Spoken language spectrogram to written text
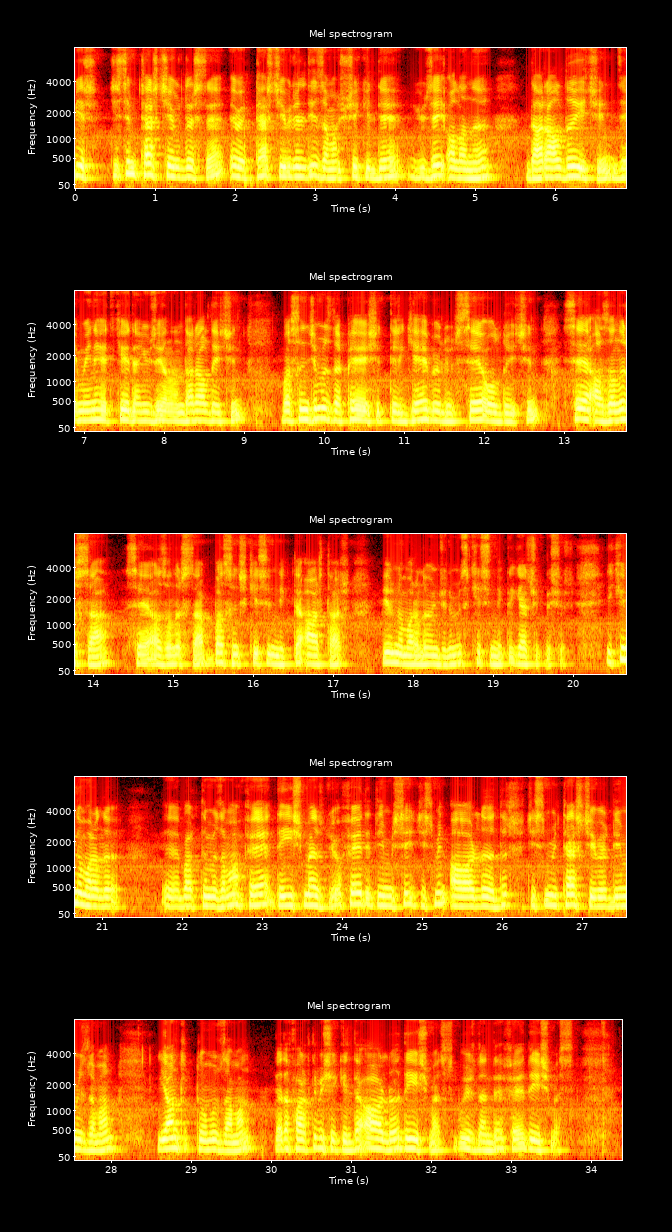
Bir, cisim ters çevrilirse, evet ters çevrildiği zaman şu şekilde yüzey alanı daraldığı için, zemine etki eden yüzey alanı daraldığı için basıncımız da P eşittir G bölü S olduğu için S azalırsa, S azalırsa basınç kesinlikle artar. Bir numaralı öncülümüz kesinlikle gerçekleşir. İki numaralı e, baktığımız zaman F değişmez diyor. F dediğimiz şey cismin ağırlığıdır. Cismi ters çevirdiğimiz zaman, yan tuttuğumuz zaman ya da farklı bir şekilde ağırlığı değişmez. Bu yüzden de F değişmez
